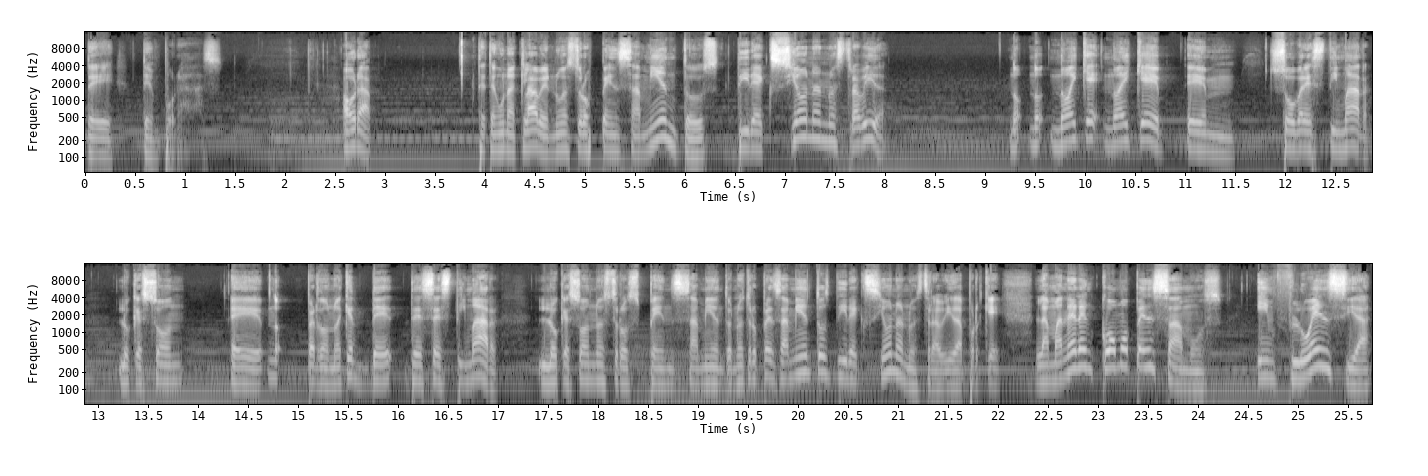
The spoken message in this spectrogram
de temporadas. Ahora, te tengo una clave, nuestros pensamientos direccionan nuestra vida. No, no, no hay que, no hay que em, sobreestimar lo que son, eh, no, perdón, no hay que desestimar lo que son nuestros pensamientos. Nuestros pensamientos direccionan nuestra vida porque la manera en cómo pensamos influencia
